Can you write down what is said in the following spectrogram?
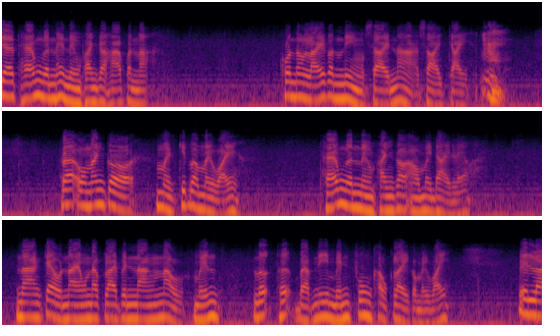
จะแถมเงินให้หนึ่งพันกหาปณะคนทั้งหลายก็นิ่งสายหน้าสายใจ พระองค์นั้นก็ไม่คิดว่าไม่ไหว แถมเงินหนึ่งพันก็เอาไม่ได้แล้ว นางแก้วนายของเรากลายเป็นนางเน่า เหม็นเลอะเทอะแบบนี้เหม็นฟุ้งเข้าใกล้ก็ไม่ไหวเวลา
